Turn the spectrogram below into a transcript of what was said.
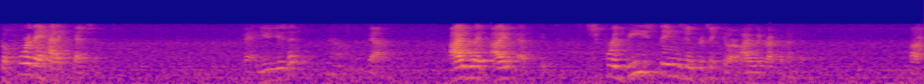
Before they had extensions. Okay, you use it? No. Yeah. I would, I, for these things in particular, I would recommend it. Uh,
